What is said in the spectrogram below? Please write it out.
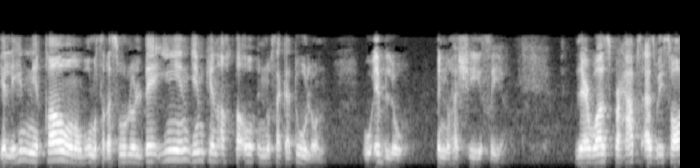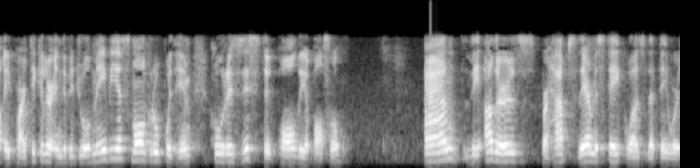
يلي هن قاوموا بولس الرسول والباقيين يمكن أخطأوا إنه سكتوا لهم وقبلوا إنه هالشي يصير there was perhaps, as we saw, a particular individual, maybe a small group with him, who resisted Paul the Apostle. And the others, perhaps their mistake was that they were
